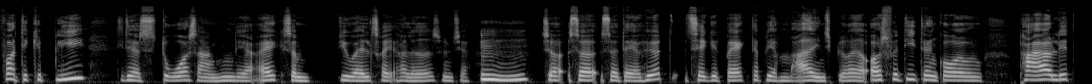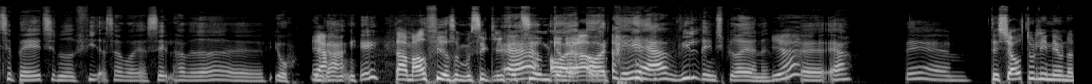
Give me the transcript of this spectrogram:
for at det kan blive de der store sange der, ikke? som de jo alle tre har lavet, synes jeg. Mm. Så, så, så da jeg hørte Take It Back, der bliver jeg meget inspireret. Også fordi den går jo, peger jo lidt tilbage til noget 80'er, hvor jeg selv har været øh, jo Ja. en gang. Ikke? Der er meget 80'er musik lige for tiden og, generelt. og det er vildt inspirerende. Ja. Øh, ja. Det, øh, Det er sjovt, du lige nævner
